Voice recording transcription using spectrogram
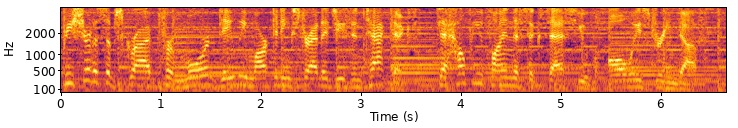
Be sure to subscribe for more daily marketing strategies and tactics to help you find the success you've always dreamed of.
